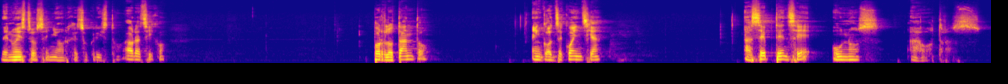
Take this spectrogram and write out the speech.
de nuestro Señor Jesucristo. Ahora sí, hijo. Por lo tanto, en consecuencia, acéptense unos a otros,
